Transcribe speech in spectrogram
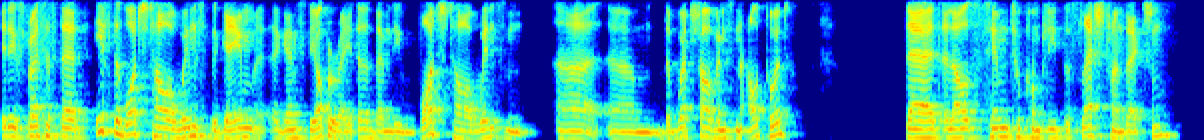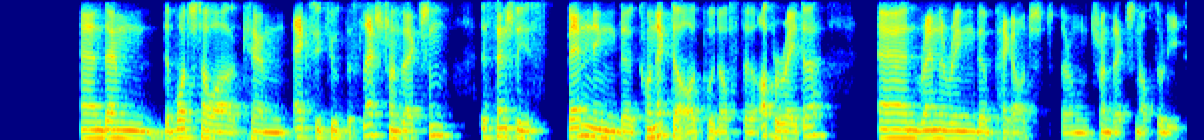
it expresses that if the watchtower wins the game against the operator, then the watchtower wins an um, the watchtower wins an output that allows him to complete the slash transaction. And then the watchtower can execute the slash transaction, essentially spending the connector output of the operator and rendering the pegout um, transaction obsolete.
